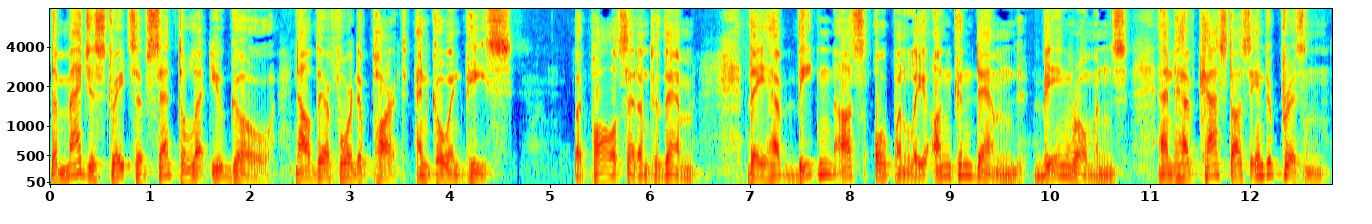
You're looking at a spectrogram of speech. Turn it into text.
The magistrates have sent to let you go. Now therefore depart, and go in peace. But Paul said unto them, They have beaten us openly, uncondemned, being Romans, and have cast us into prison.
